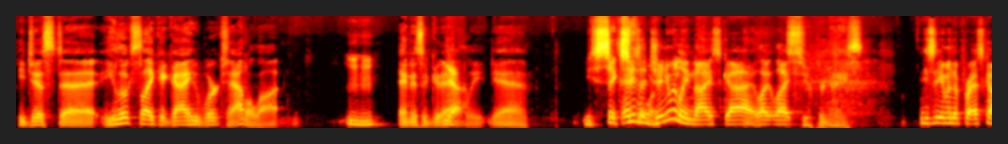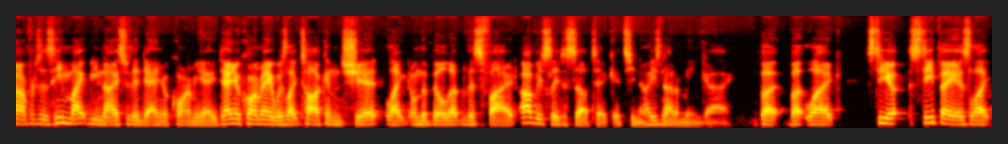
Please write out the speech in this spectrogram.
he just uh he looks like a guy who works out a lot Mm-hmm. and is a good Yeah. athlete. Yeah. He's six. and he's a genuinely nice guy. Like like Super nice. You see him in the press conferences. He might be nicer than Daniel Cormier. Daniel Cormier was like talking shit like on the build up of this fight, obviously to sell tickets. You know, he's not a mean guy, but but like Sti- Stipe is like,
